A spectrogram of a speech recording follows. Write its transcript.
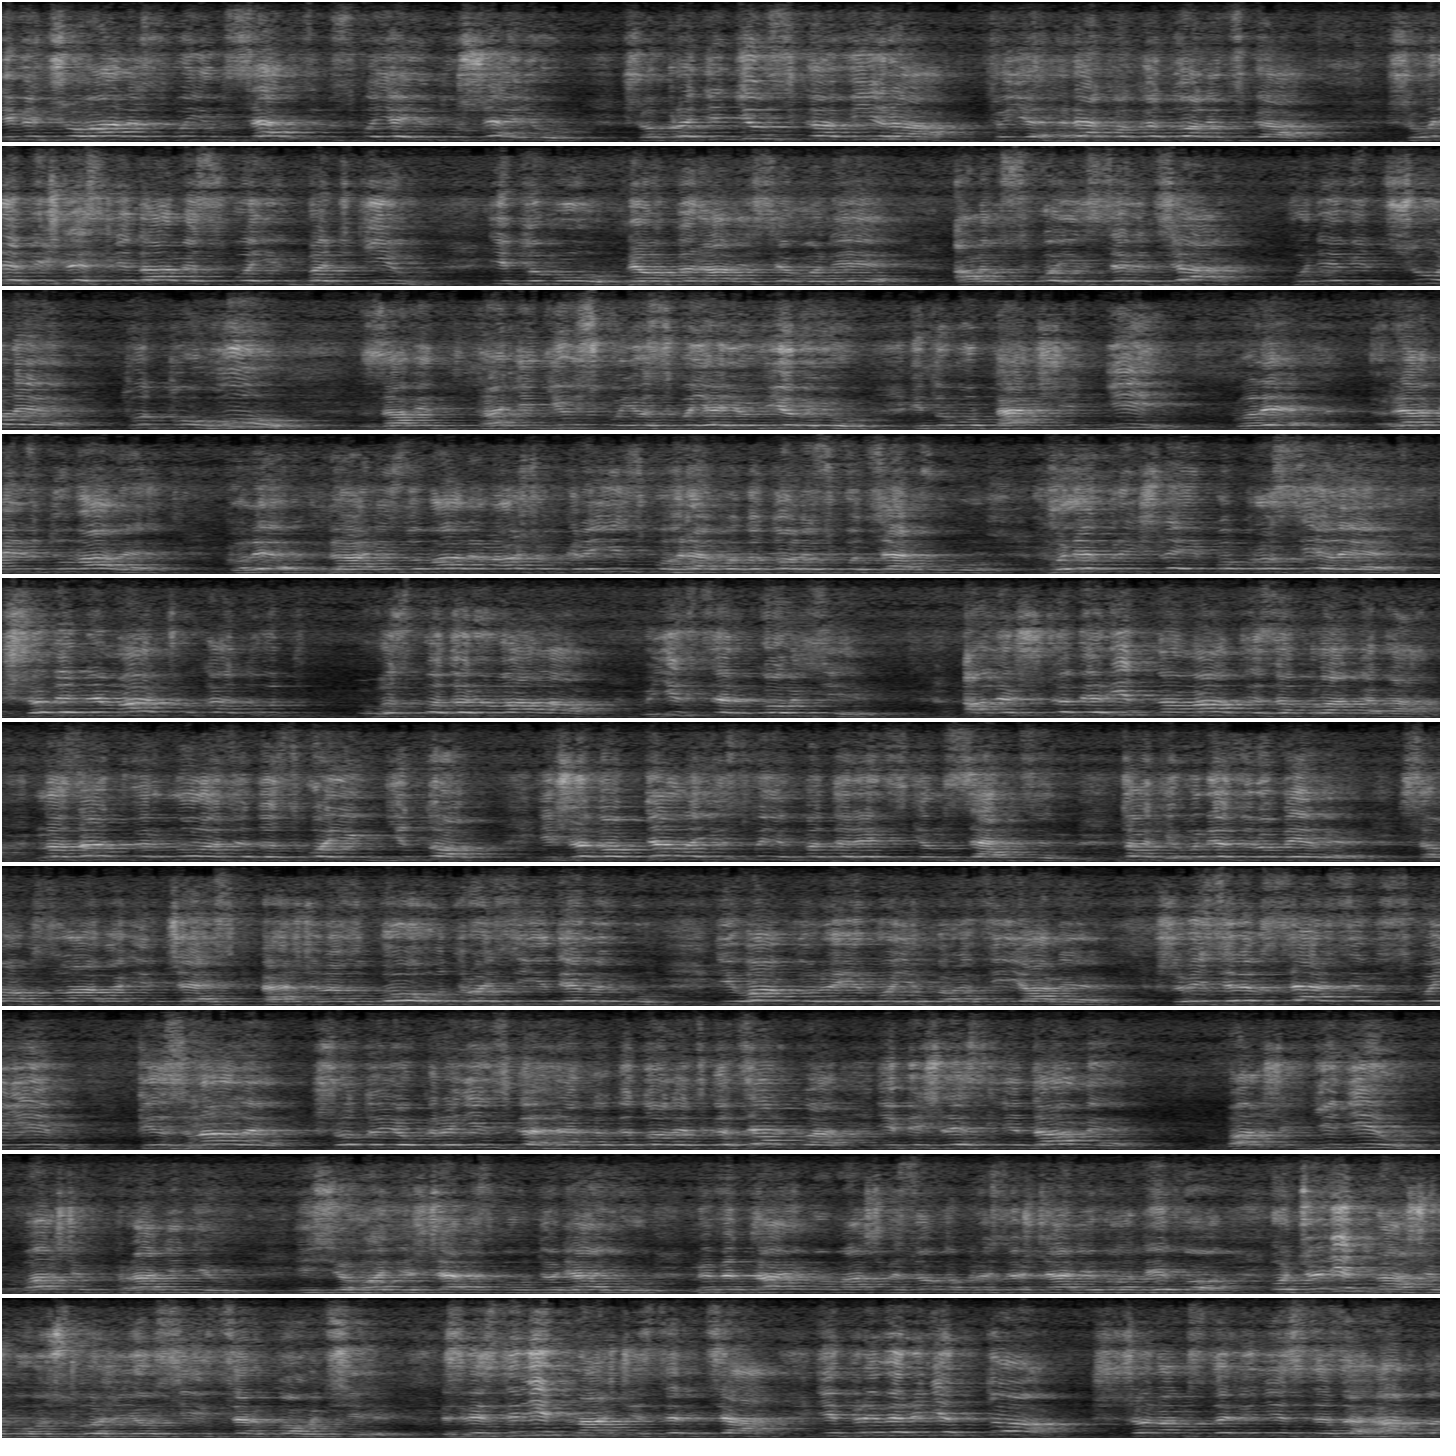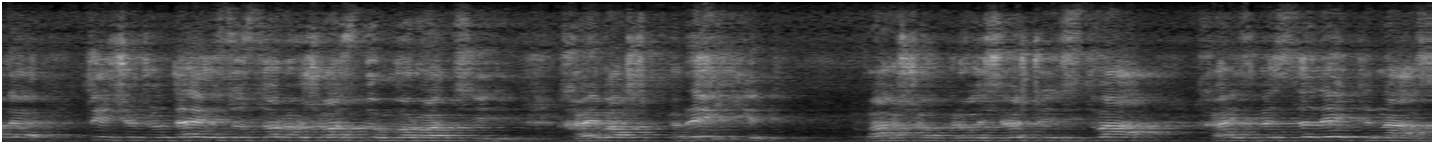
І відчували своїм серцем, своєю душею, що прадідівська віра то є греко-католицька, що вони пішли слідами своїх батьків, і тому не опиралися вони, але в своїх серцях вони відчули ту тугу за прадідівською своєю вірою. І тому перші дні, коли реабілітували, коли реалізували нашу українську греко-католицьку церкву, вони прийшли і попросили, щоб немачуха тут господарювала в їх церковці, але щоб рідна мати заплакана назад вернулася до своїх діток і щоб обдала їх своїм материнським серцем. Так і вони зробили. Сама слава і честь. Перший раз Богу, Тройці єдиному і вам, дорогі мої парафіяни, що ви цілим серцем своїм. Пізнали, що то є Українська греко-католицька церква, і пішли слідами ваших дідів, ваших прадідів. І сьогодні ще раз повторяю, ми вітаємо вас, високопресвященний владико, очоліть наше богослуження у всій церковці, звеселіть наші серця і приверніть то, що нам сталіністи загарбали в 1946 році. Хай ваш прихід, вашого преосвященства, хай звеселить нас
